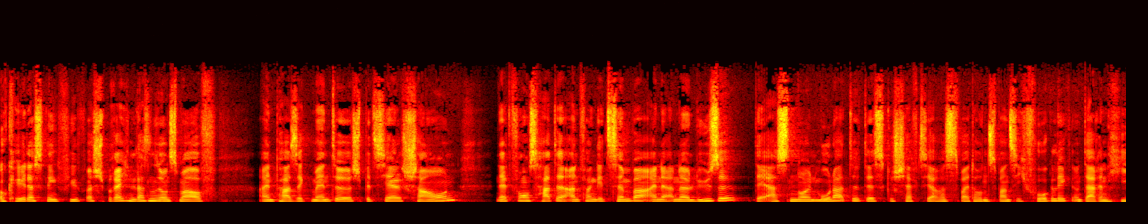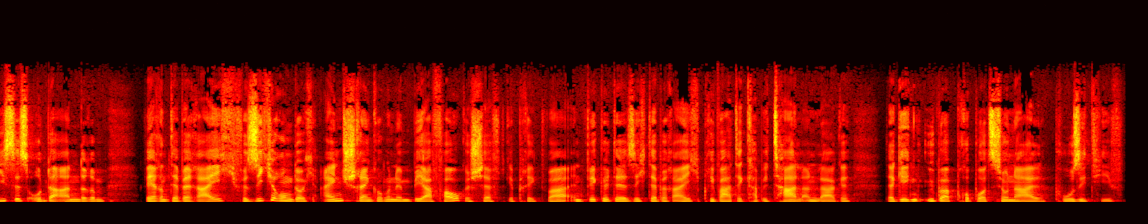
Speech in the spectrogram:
Okay, das klingt vielversprechend. Lassen Sie uns mal auf ein paar Segmente speziell schauen. Netfonds hatte Anfang Dezember eine Analyse der ersten neun Monate des Geschäftsjahres 2020 vorgelegt und darin hieß es unter anderem, Während der Bereich Versicherung durch Einschränkungen im BAV-Geschäft geprägt war, entwickelte sich der Bereich private Kapitalanlage dagegen überproportional positiv.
